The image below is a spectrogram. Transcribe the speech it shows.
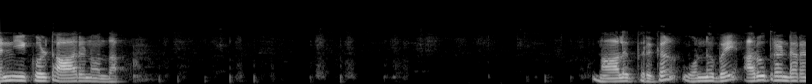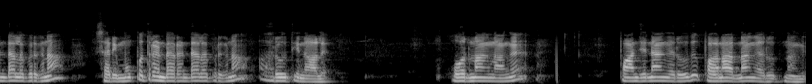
என் ஈக்குவல் டு ஆறுன்னு வந்தால் நாலு பெருக்கள் ஒன்று பை அறுபத்தி ரெண்டு ரெண்டால் பிறகுனா சரி முப்பத்தி ரெண்டு ரெண்டால் பிறகுனா அறுபத்தி நாலு ஒரு நாங்க நாங்கள் பாஞ்சு நாங்க அறுபது பதினாறு நாங்க அறுபத்தி நாங்க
